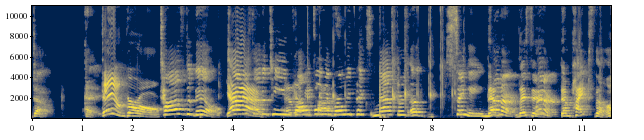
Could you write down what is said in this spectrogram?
dope. Okay. Damn, girl. Taz DeVille. Yes. 17 I love you, California Taz. Burlypicks Masters of Singing. Them, winner. Listen, Winner. them pipes though.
